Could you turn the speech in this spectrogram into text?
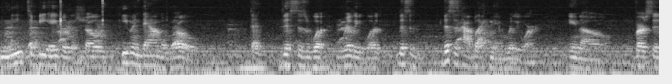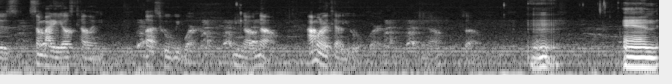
You need to be able to show even down the road that this is what really was this is this is how black men really were you know versus somebody else telling us who we were you know. No i'm to tell you who we were you know so. Mm. And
